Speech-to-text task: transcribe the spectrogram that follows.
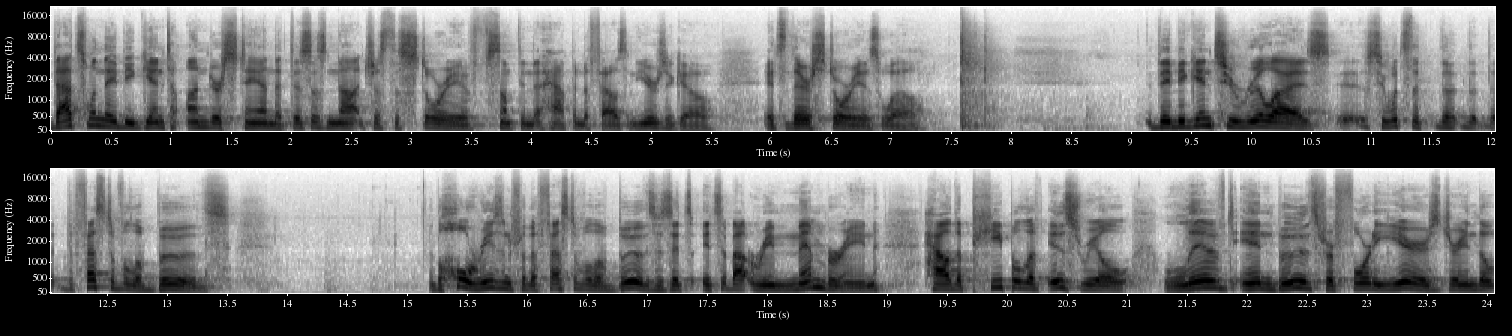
that's when they begin to understand that this is not just the story of something that happened a thousand years ago, it's their story as well. They begin to realize uh, see, what's the, the, the, the festival of booths? The whole reason for the festival of booths is it's, it's about remembering how the people of Israel lived in booths for 40 years during the,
